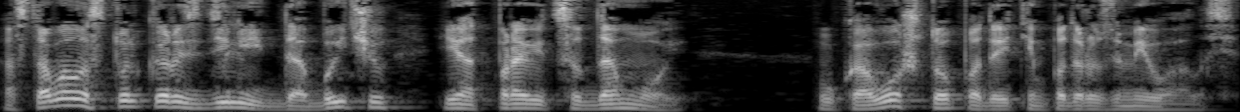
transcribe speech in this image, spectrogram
Оставалось только разделить добычу и отправиться домой. У кого что под этим подразумевалось.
